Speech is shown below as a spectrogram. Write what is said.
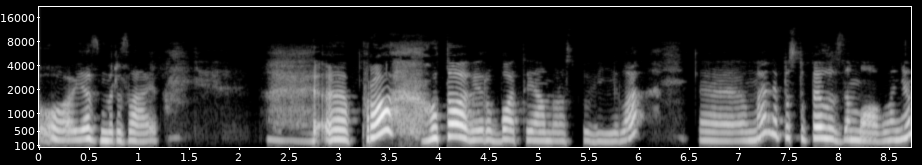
О, я змерзаю. Е, Про готові роботи я вам розповіла. Е, У мене поступило замовлення.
